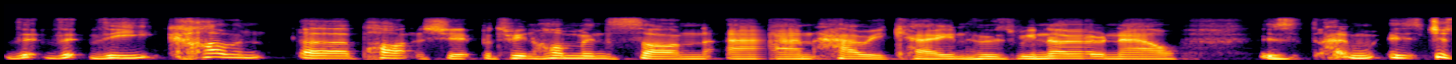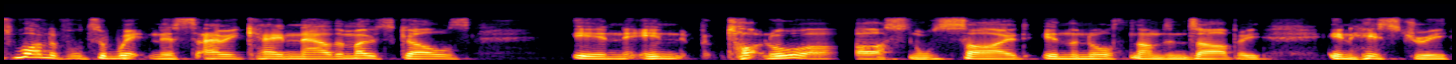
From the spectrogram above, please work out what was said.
The, the, the current uh, partnership between Heung-min Son and Harry Kane, who, as we know now, is it's just wonderful to witness Harry Kane now the most goals in in Tottenham or Arsenal side in the North London derby in history.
